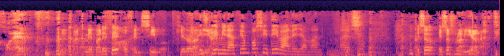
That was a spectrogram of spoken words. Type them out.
¡Joder! Me, pa- me parece ofensivo. Quiero la mía. Discriminación positiva le llaman a eso. Eso, eso es una mierda. tío.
